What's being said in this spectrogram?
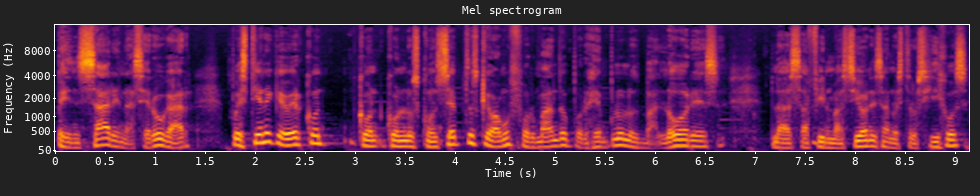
pensar en hacer hogar, pues tiene que ver con, los conceptos que vamos formando, por ejemplo, los valores, las afirmaciones a nuestros hijos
